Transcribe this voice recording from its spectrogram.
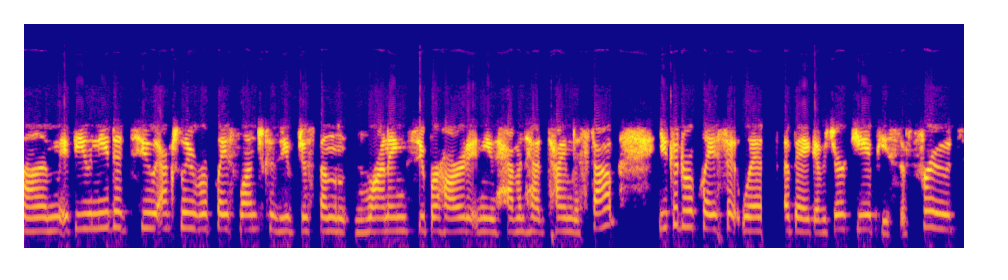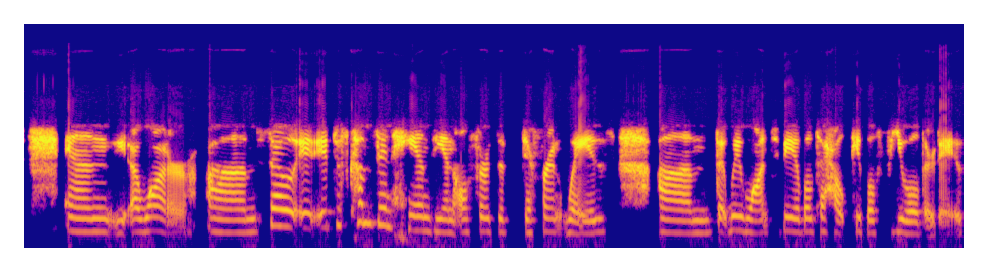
Um, if you needed to actually replace lunch because you've just been running super hard and you haven't had time to stop, you could replace it with a bag of jerky, a piece of fruit, and a water. Um, so it, it, just comes in handy in all sorts of different ways um, that we want to be able to help people fuel their days.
